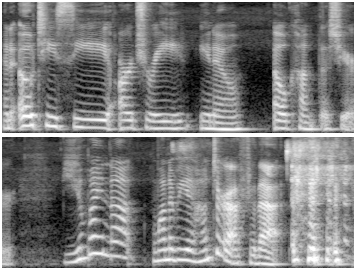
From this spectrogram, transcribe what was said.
an otc archery you know elk hunt this year you might not want to be a hunter after that.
